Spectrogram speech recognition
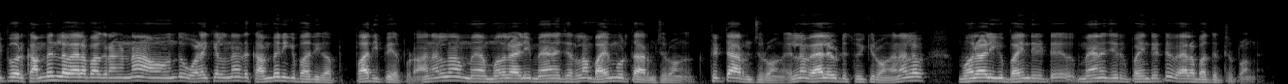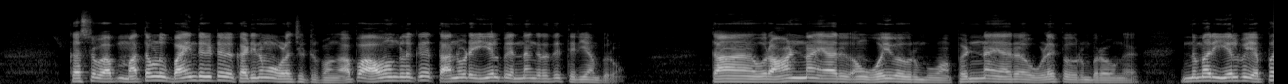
இப்போ ஒரு கம்பெனியில் வேலை பார்க்குறாங்கன்னா அவன் வந்து உழைக்கலைன்னா அந்த கம்பெனிக்கு பாதிக்காப்பு பாதிப்பு ஏற்படும். அதனால மே முதலாளி மேனேஜர்லாம் பயமுறுத்த ஆரம்பிச்சிருவாங்க. திட்ட ஆரம்பிச்சிருவாங்க. எல்லாம் வேலையை விட்டு தூக்கிடுவாங்க. அதனால் முதலாளிக்கு பயந்துக்கிட்டு மேனேஜருக்கு பயந்துக்கிட்டு வேலை பார்த்துட்டு இருப்பாங்க கஷ்டம் அப்போ மற்றவங்களுக்கு பயந்துக்கிட்டு கடினமாக உழைச்சிட்டு இருப்பாங்க அப்போ அவங்களுக்கு தன்னோட இயல்பு என்னங்கிறதே தெரியாமல் போயிடும் தான் ஒரு ஆண்னா யார்? அவன் ஓய்வை விரும்புவான். பெண்ணா யார்? உழைப்பை விரும்புகிறவங்க இந்த மாதிரி இயல்பு எப்போ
